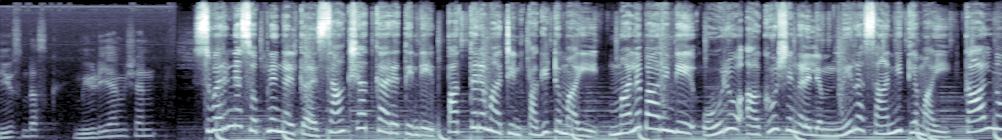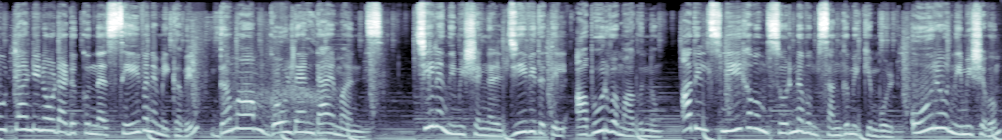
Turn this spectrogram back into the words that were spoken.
ന്യൂസ് ഡെസ്ക് മീഡിയ വിഷൻ സ്വർണ സ്വപ്നങ്ങൾക്ക് സാക്ഷാത്കാരത്തിന്റെ പത്തരമാറ്റിൻ പകിട്ടുമായി മലബാറിന്റെ ഓരോ ആഘോഷങ്ങളിലും നിറ സാന്നിധ്യമായി കാൽ നൂറ്റാണ്ടിനോടടുക്കുന്ന സേവന മികവിൽ ദമാം ഗോൾഡ് ആൻഡ് ഡയമണ്ട്സ്. ചില നിമിഷങ്ങൾ ജീവിതത്തിൽ അപൂർവമാകുന്നു. അതിൽ സ്നേഹവും സ്വർണവും സംഗമിക്കുമ്പോൾ ഓരോ നിമിഷവും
